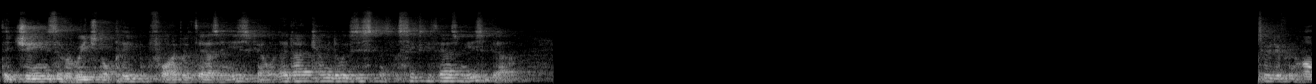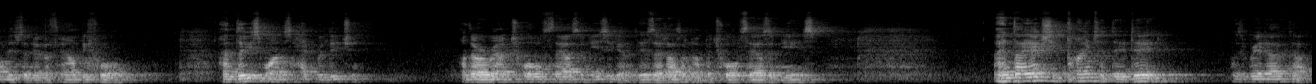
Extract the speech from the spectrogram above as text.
the genes of original people 400,000 years ago when they don't come into existence until 60,000 years ago? Different they've never found before. And these ones had religion. And they were around 12,000 years ago. There's that other number, 12,000 years. And they actually painted their dead with red ochre.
